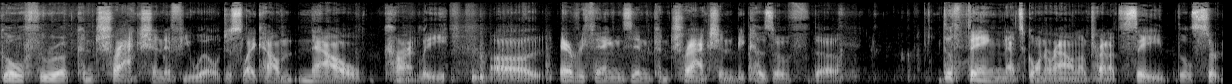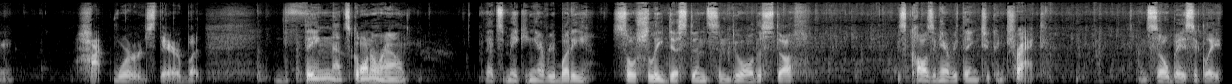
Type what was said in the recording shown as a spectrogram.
go through a contraction, if you will, just like how now currently uh, everything's in contraction because of the the thing that's going around. I'm trying not to say those certain hot words there, but the thing that's going around that's making everybody socially distance and do all this stuff is causing everything to contract. And so basically,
